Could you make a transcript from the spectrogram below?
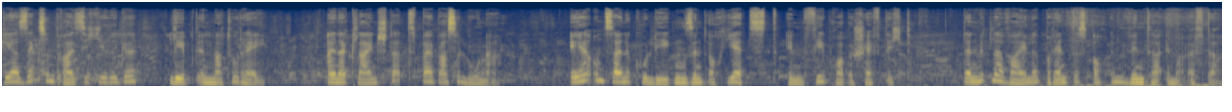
Der 36-Jährige lebt in Maturei, einer Kleinstadt bei Barcelona. Er und seine Kollegen sind auch jetzt im Februar beschäftigt, denn mittlerweile brennt es auch im Winter immer öfter.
